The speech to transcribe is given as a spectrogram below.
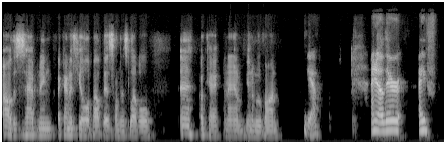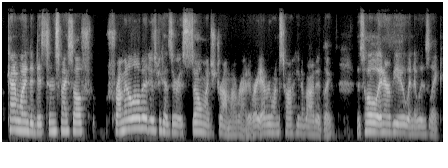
oh, this is happening. I kind of feel about this on this level. Eh, okay. And I'm to move on. Yeah. I know there, I've kind of wanted to distance myself from it a little bit just because there is so much drama around it, right? Everyone's talking about it, like this whole interview, and it was like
